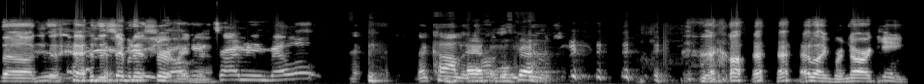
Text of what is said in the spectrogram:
the uh, the, the shape of that you- shirt y'all right gonna now. try me, Melo? that collar. Ask drunk him as a fair. bitch. like Bernard King.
